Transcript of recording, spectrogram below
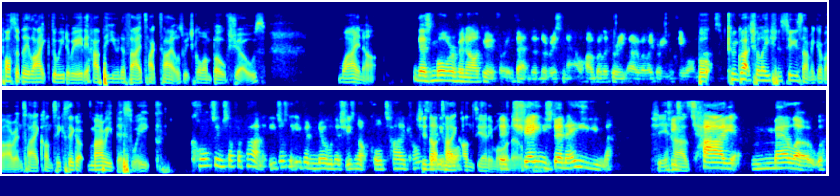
possibly like WWE, they have the unified tag titles which go on both shows. Why not? there's more of an argument for it then than there is now. I will agree. I will agree with you on But that. congratulations to Sammy Guevara and Ty Conti because they got married this week. Calls himself a fan. He doesn't even know that she's not called Ty Conti She's not Ty. Conti anymore. They've No, changed her name. she She's has Ty Melo.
